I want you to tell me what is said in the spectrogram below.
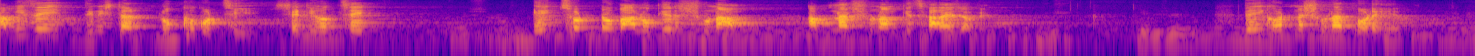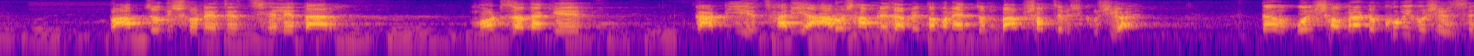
আমি যে জিনিসটা লক্ষ্য করছি, সেটি হচ্ছে এই ছোট্ট বালকের সুনাম, আপনার সুনামকে ছাড়াই যাবে। এই ঘটনা শোনার পরে বাপ যদি শোনে যে ছেলে তার মর্যাদাকে কাটিয়ে ছাড়িয়ে আরও সামনে যাবে, তখন একজন বাপ সবচেয়ে বেশি খুশি হয়। তা ওই সম্রাটও খুবই খুশি হয়েছে।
